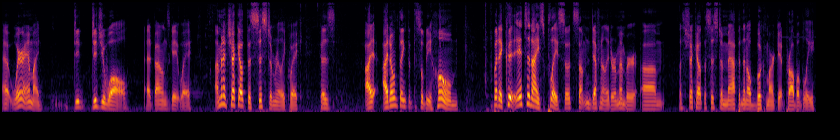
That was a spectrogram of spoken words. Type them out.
Uh, where am I? Did Digiwall at Bounds Gateway. I'm going to check out the system really quick, because I, I don't think that this will be home, but it could. It's a nice place, so it's something definitely to remember. Um, let's check out the system map, and then I'll bookmark it probably.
